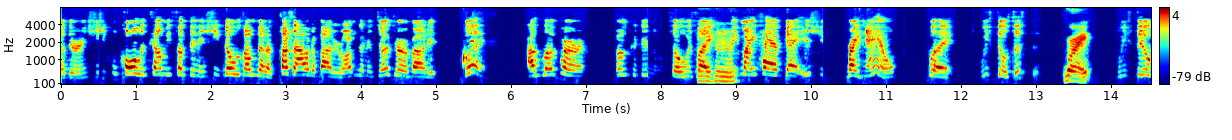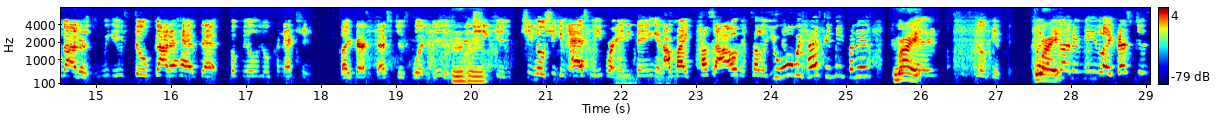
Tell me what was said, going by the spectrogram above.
other, and she can call and tell me something, and she knows I'm gonna cuss out about it or I'm gonna judge her about it. But I love her unconditional. So it's like mm-hmm. we might have that issue right now, but we still sisters. Right. We still gotta we still gotta have that familial connection. Like that's that's just what it is. Mm-hmm. And she can she knows she can ask me for anything and I might cuss out and tell her, You always asking me for this Right. And she still gets it. Like, right. You know what I mean? Like that's just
